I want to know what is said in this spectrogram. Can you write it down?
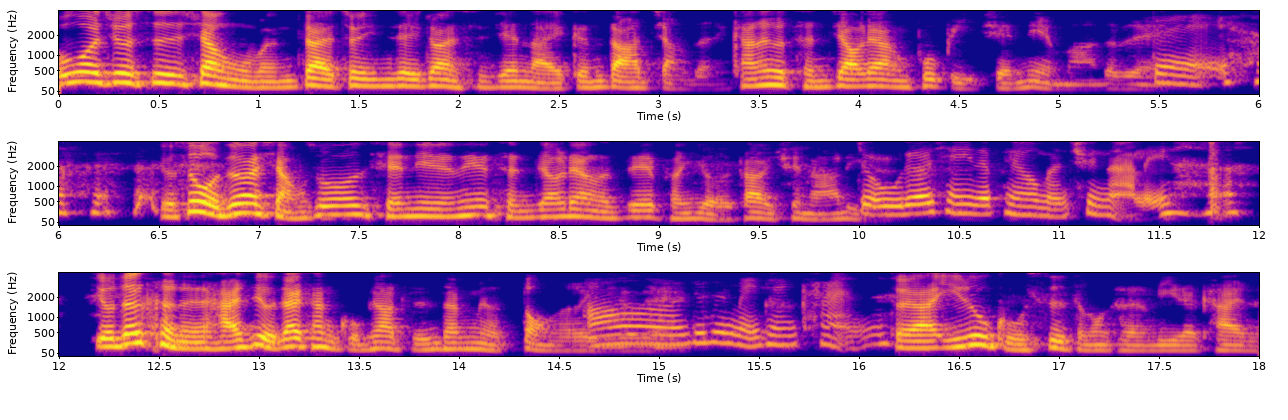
不过就是像我们在最近这一段时间来跟大家讲的，你看那个成交量不比前年嘛，对不对？对。有时候我都在想说，前年那些成交量的这些朋友到底去哪里？就五六千亿的朋友们去哪里？有的可能还是有在看股票，只是他没有动而已，哦，对不对？就是每天看。对啊，一入股市怎么可能离得开呢？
